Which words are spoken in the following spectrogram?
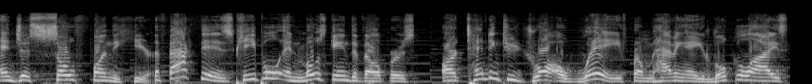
and just so fun to hear. The fact is, people and most game developers are tending to draw away from having a localized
